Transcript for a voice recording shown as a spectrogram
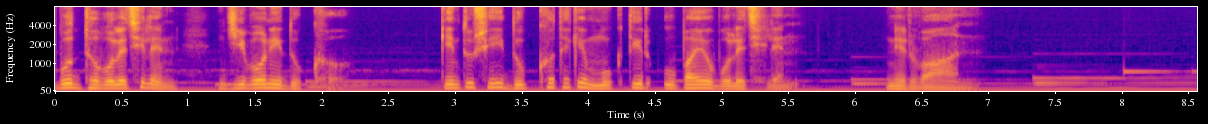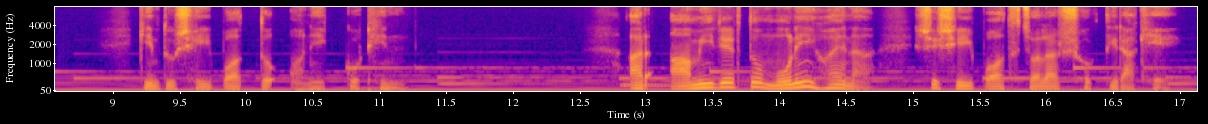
বুদ্ধ বলেছিলেন, জীবনই দুঃখ, কিন্তু সেই দুঃখ থেকে মুক্তির উপায়ও বলেছিলেন, নির্বাণ। কিন্তু সেই পথ তো অনেক কঠিন। আর আমিরের তো মনেই হয় না, সে সেই পথ চলার শক্তি রাখে।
